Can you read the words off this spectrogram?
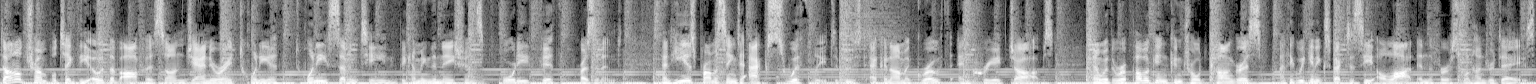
Donald Trump will take the oath of office on January 20th, 2017, becoming the nation's 45th president. And he is promising to act swiftly to boost economic growth and create jobs. And with a Republican controlled Congress, I think we can expect to see a lot in the first 100 days.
